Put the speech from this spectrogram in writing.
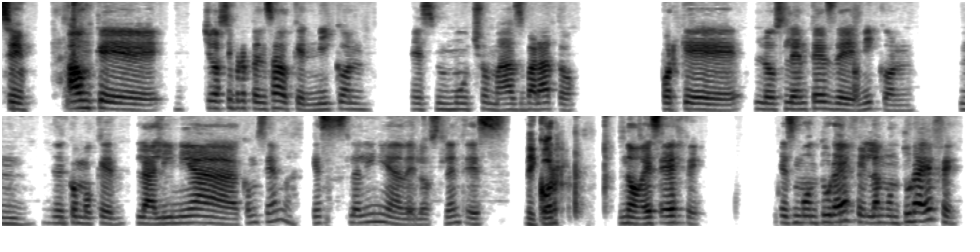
Sí, aunque yo siempre he pensado que Nikon es mucho más barato, porque los lentes de Nikon como que la línea, ¿cómo se llama? ¿Qué es la línea de los lentes? Nicor. No, es F. Es montura F. La montura F.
